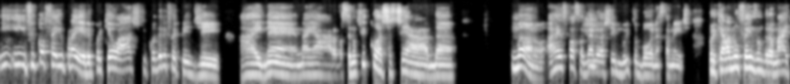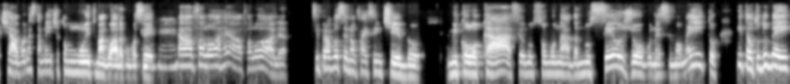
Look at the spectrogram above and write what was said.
e, e ficou feio para ele, porque eu acho que quando ele foi pedir, ai, né, Nayara, você não ficou chateada? Mano, a resposta dela eu achei muito boa, honestamente. Porque ela não fez um drama, ai, Thiago, honestamente, eu tô muito magoada com você. Uhum. Ela falou a real, falou: olha, se para você não faz sentido me colocar, se eu não somo nada no seu jogo nesse momento, então tudo bem.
